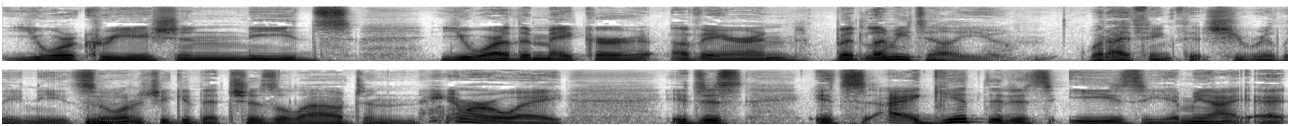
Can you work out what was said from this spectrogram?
your creation needs. You are the maker of Erin, but let me tell you what I think that she really needs. So hmm. why don't you get that chisel out and hammer away? It just, it's. I get that it's easy. I mean, I, I,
